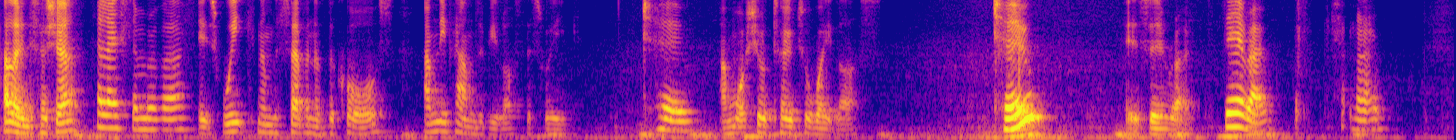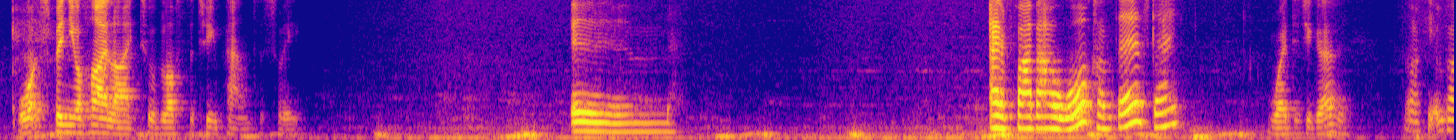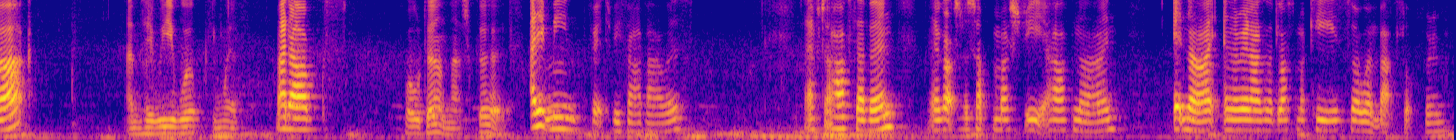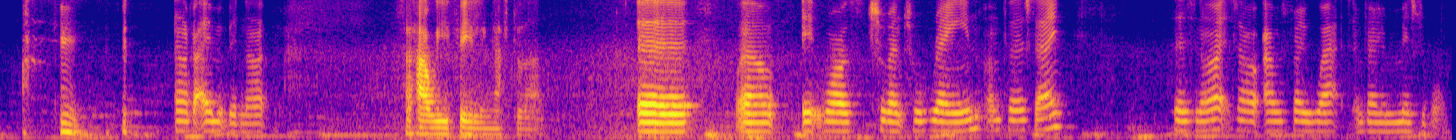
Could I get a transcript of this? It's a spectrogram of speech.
Hello, Natasha. Hello, Slim Brother. It's week number seven of the course. How many pounds have you lost this week? Two. And what's your total weight loss? Two? It's zero. Zero. No. What's been your highlight to have lost the two pounds this week? Um. I had a five hour walk on Thursday. Where did you go? Markeaton Park. And who were you working with? My dogs. Well done, that's good. I didn't mean for it to be five hours. I left at half seven, and I got to the top of my street at half nine at night, and I realised I'd lost my keys, so I went back to look for them. And I got home at midnight. so how were you feeling after that? Uh, well, it was torrential rain on Thursday, Thursday night, so I was very wet and very miserable.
